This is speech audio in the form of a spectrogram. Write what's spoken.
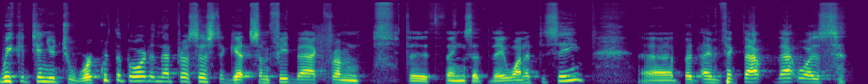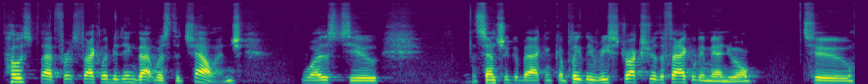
we continued to work with the board in that process to get some feedback from the things that they wanted to see. Uh, but I think that that was post that first faculty meeting. That was the challenge, was to essentially go back and completely restructure the faculty manual to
